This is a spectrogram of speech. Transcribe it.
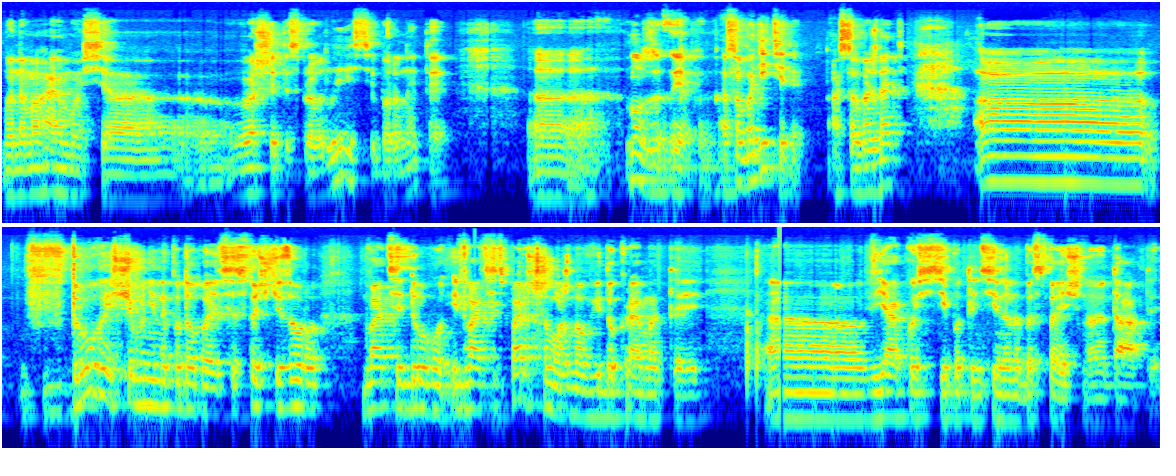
ми намагаємося вершити справедливість і боронити. Е, ну, як освобождати. А, друге, що мені не подобається, з точки зору 22 і 21 можна відокремити е, в якості потенційно небезпечної дати.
